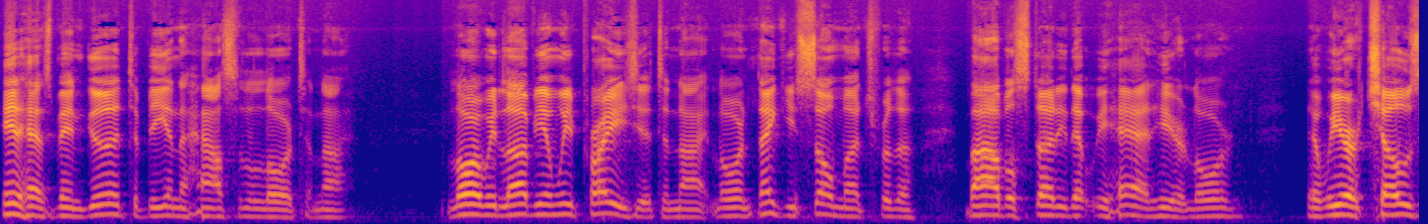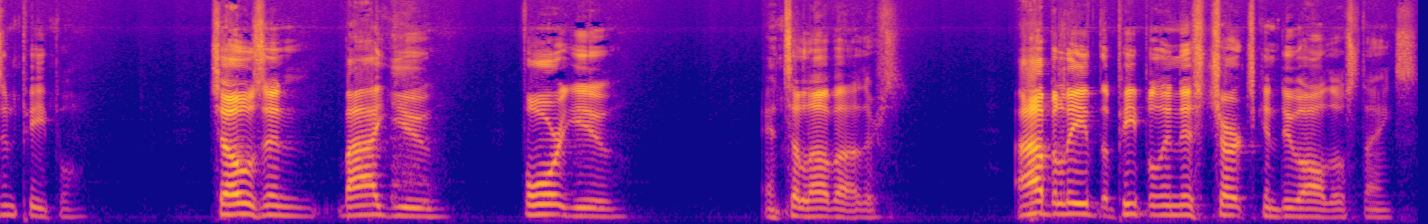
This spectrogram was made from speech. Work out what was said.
It has been good to be in the house of the Lord tonight. Lord, we love you and we praise you tonight, Lord. Thank you so much for the Bible study that we had here, Lord, that we are chosen people, chosen by you for you and to love others. I believe the people in this church can do all those things.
